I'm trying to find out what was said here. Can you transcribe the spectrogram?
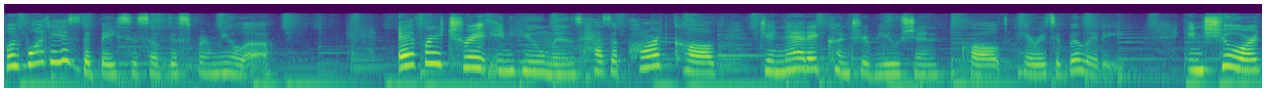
But what is the basis of this formula? Every trait in humans has a part called genetic contribution called heritability. In short,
